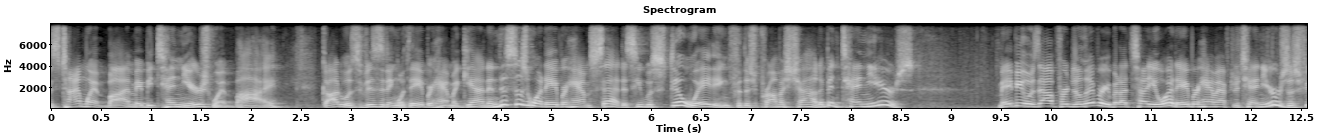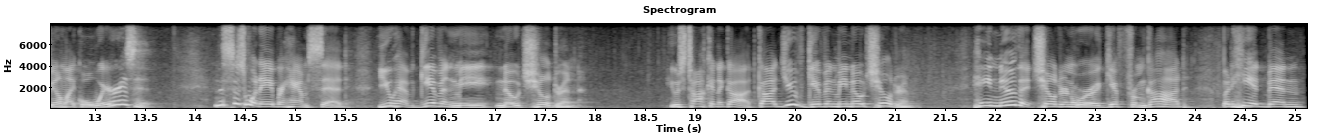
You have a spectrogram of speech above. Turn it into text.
As time went by, maybe 10 years went by, God was visiting with Abraham again. And this is what Abraham said as he was still waiting for this promised child. It had been 10 years. Maybe it was out for delivery, but I tell you what, Abraham, after 10 years, was feeling like, well, where is it? And this is what Abraham said You have given me no children. He was talking to God God, you've given me no children. He knew that children were a gift from God, but he had been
